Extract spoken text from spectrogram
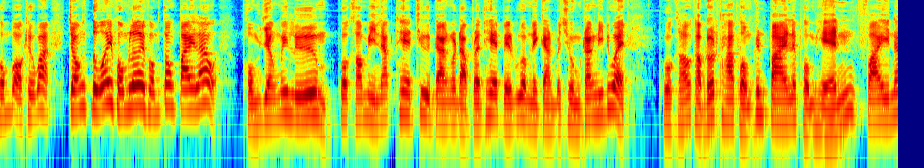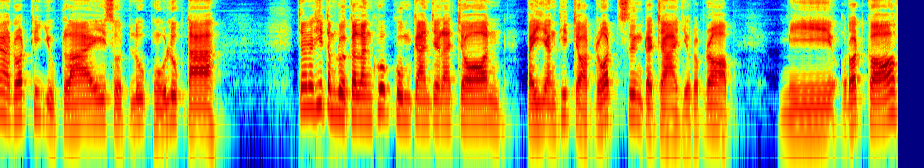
ผมบอกเธอว่าจองตั๋วให้ผมเลยผมต้องไปแล้ว ผมยังไม่ลืม พวกเขามีนักเทศชื่อดังระดับประเทศไปร่วมในการประชุมครั้งนี้ด้วย พวกเขาขับรถพาผมขึ้นไป และผมเห็นไฟหน้ารถที่อยู่ไกลสุดลูกหูลูกตา เจ้าหน้าที่ตำรวจกำลังควบคุมการจราจร ไปยังที่จอดรถซึ่งกระจายอยู่รอบๆ มีรถกอล์ฟ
